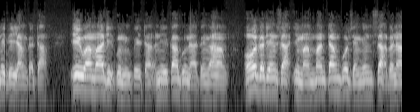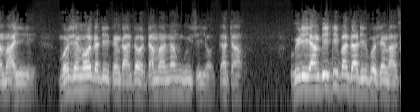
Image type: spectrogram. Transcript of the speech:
နိဗ္ဗယံကတာဧဝမာတိကုဏုပေတံအနေကကုဏသင်္ကဟံဩတတင်္စဣမံမန္တံဘုဇင်္ဂင်္စဗနာမဟိဘုဇင်္ဂောတတိသင်္ခါတောဓမ္မနံဝိစီယောတတ္ထ ဝိရိယံပိတိပတ္တိဘုဇင်္ဂါသ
